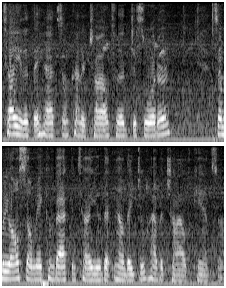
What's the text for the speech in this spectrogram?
tell you that they had some kind of childhood disorder. Somebody also may come back and tell you that now they do have a child cancer.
